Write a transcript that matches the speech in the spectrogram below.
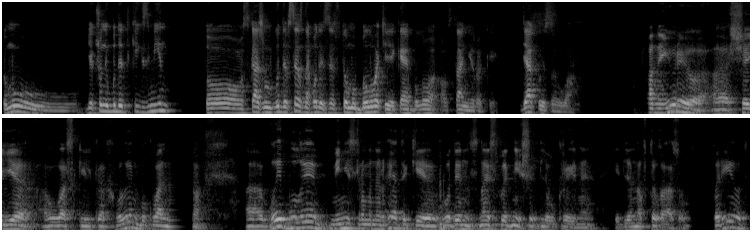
Тому, якщо не буде таких змін, то скажімо, буде все знаходитися в тому болоті, яке було останні роки. Дякую за увагу. Пане Юрію, ще є у вас кілька хвилин. Буквально ви були міністром енергетики в один з найскладніших для України і для Нафтогазу період.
